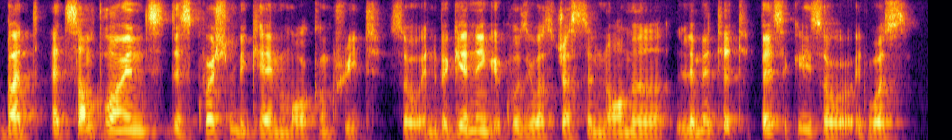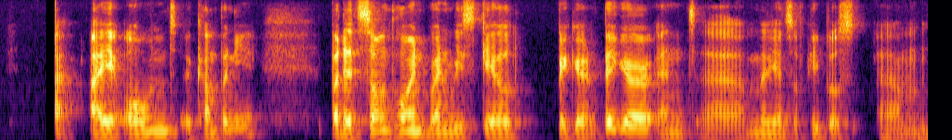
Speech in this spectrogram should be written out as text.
but at some point, this question became more concrete. So in the beginning, Ecosia was just a normal limited, basically. So it was I owned a company, but at some point when we scaled bigger and bigger, and uh, millions of people um,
